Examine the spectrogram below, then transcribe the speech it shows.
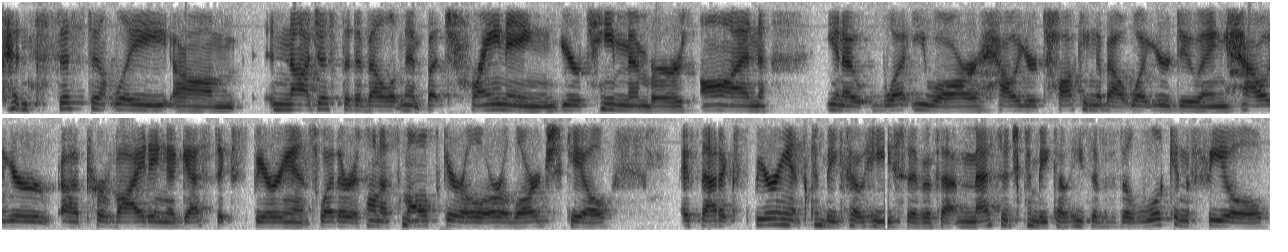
consistently um, not just the development but training your team members on you know what you are how you're talking about what you're doing how you're uh, providing a guest experience whether it's on a small scale or a large scale. If that experience can be cohesive if that message can be cohesive if the look and feel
